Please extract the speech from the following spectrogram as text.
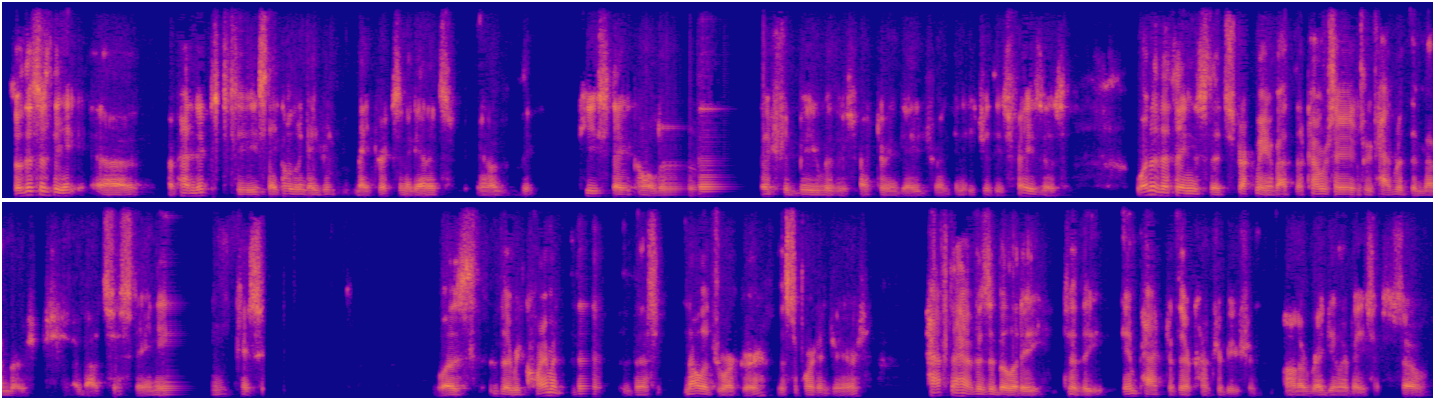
so this is the uh, appendix C stakeholder engagement matrix, and again, it's you know the key stakeholders they should be with respect to engagement in each of these phases. One of the things that struck me about the conversations we've had with the members about sustaining KCS was the requirement that the knowledge worker, the support engineers, have to have visibility to the impact of their contribution on a regular basis. So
